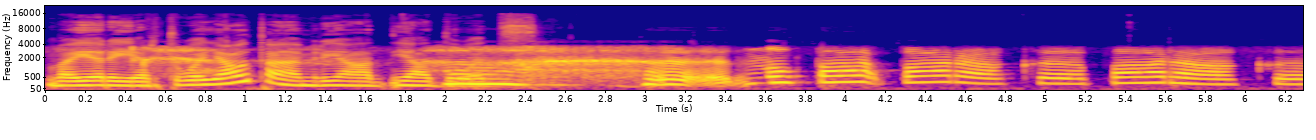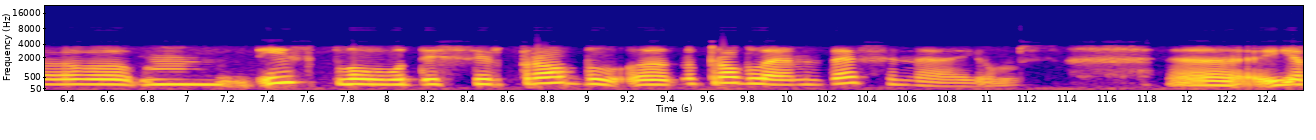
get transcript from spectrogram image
vai arī ar to jautājumu ir jā, jādodas? Nu, pārāk, pārāk um, izplūdis ir probl nu, problēmas definējums. Eh, ja,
